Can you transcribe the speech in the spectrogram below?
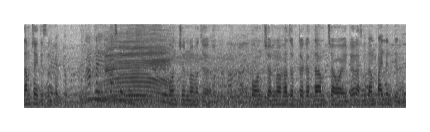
দাম চাইতেছেন কত? পঞ্চান্ন হাজার। পঞ্চান্ন হাজার টাকা দাম চাওয়া এটার। আজকে দাম পাইলেন কেমন?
